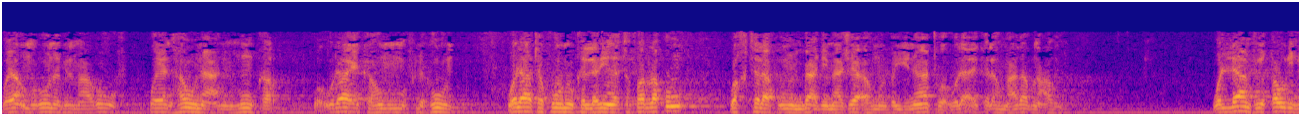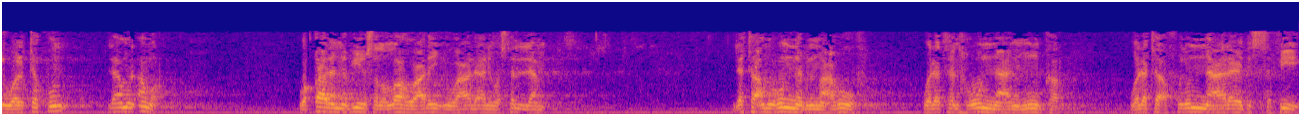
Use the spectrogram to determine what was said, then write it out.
ويأمرون بالمعروف وينهون عن المنكر وأولئك هم المفلحون. ولا تكونوا كالذين تفرقوا واختلفوا من بعد ما جاءهم البينات وأولئك لهم عذاب عظيم. واللام في قوله ولتكن لام الأمر. وقال النبي صلى الله عليه وعلى آله وسلم لتأمرن بالمعروف ولتنهون عن المنكر ولتأخذن على يد السفيه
